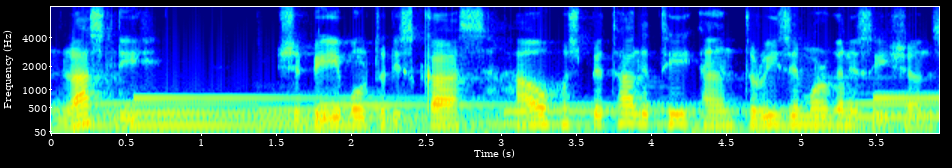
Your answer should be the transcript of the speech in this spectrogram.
And lastly, you should be able to discuss how hospitality and tourism organizations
